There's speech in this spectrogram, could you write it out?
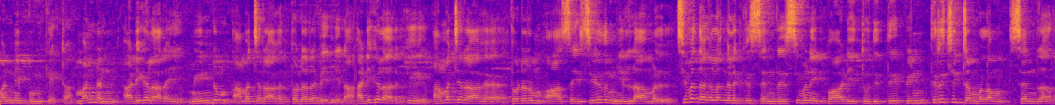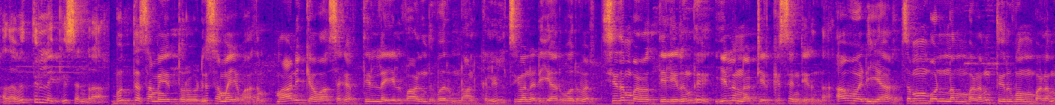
மன்னிப்பும் கேட்டான். மன்னன் அடிகளாரை மீண்டும் அமைச்சராக தொடர வேண்டினார் அடிகளாருக்கு அமைச்சராக தொடரும் ஆசை சிறிதும் இல்லாமல் சிவதகலங்களுக்கு சென்று சிவனை பாடி துதித்து பின் திருச்சிற்றம்பலம் சென்றார். அதாவது தில்லைக்கு சென்றார். புத்த சமயத்தரோடு சமயவாதம். மாணிக்க வாசகர் தில்லையில் வாழ்ந்து வரும் நாட்களில் சிவனடியார் ஒருவர் சிதம்பரத்தில் இருந்து ஈழநாட்டிற்கு சென்றிருந்தார். அவ்வடியார் செம்பொன்னம்பலம் திருவம்பலம்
